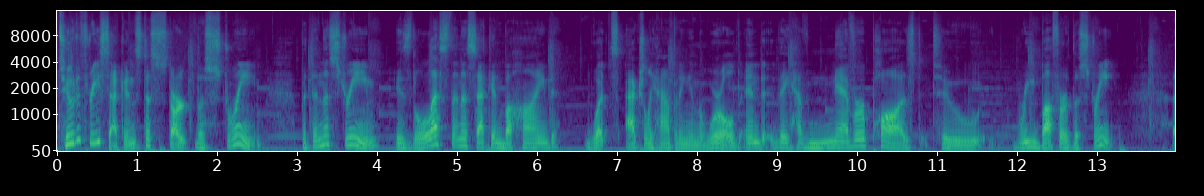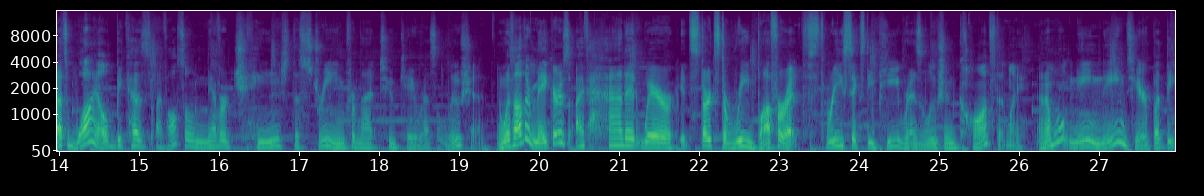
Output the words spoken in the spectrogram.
two to three seconds to start the stream, but then the stream is less than a second behind what's actually happening in the world, and they have never paused to rebuffer the stream. That's wild because I've also never changed the stream from that 2K resolution. And with other makers, I've had it where it starts to rebuffer at 360p resolution constantly. And I won't name names here, but the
